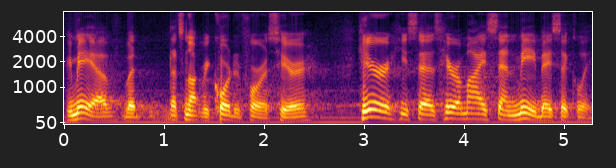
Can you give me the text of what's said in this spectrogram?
He may have, but that's not recorded for us here. Here he says, Here am I, send me, basically.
